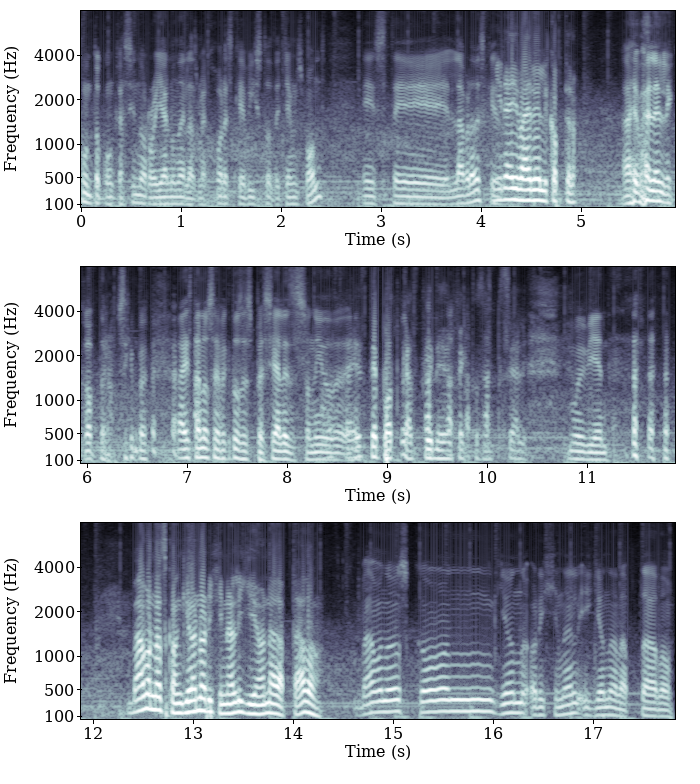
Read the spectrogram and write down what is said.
junto con Casino Royale, una de las mejores que he visto de James Bond, este, la verdad es que... mira ahí va el helicóptero. Ahí va el helicóptero, sí, ahí están los efectos especiales de sonido. De... Este podcast tiene efectos especiales. Muy bien. Vámonos con guion original y guion adaptado. Vámonos con guion original y guion adaptado.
